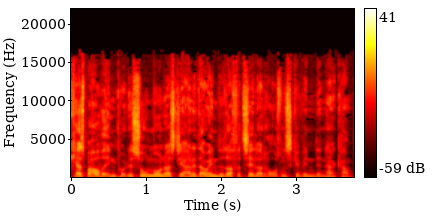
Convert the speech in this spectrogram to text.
Kasper har jo været inde på det, sol, måne og stjerne, der er jo intet, der fortæller, at Horsens skal vinde den her kamp.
